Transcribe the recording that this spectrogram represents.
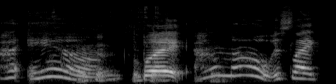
I am, okay, okay, but I don't know. It's like,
